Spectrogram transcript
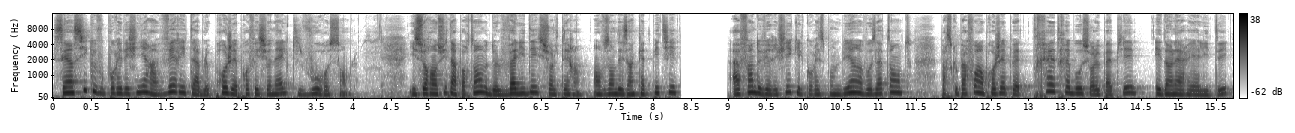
C'est ainsi que vous pourrez définir un véritable projet professionnel qui vous ressemble. Il sera ensuite important de le valider sur le terrain en faisant des encas de métier afin de vérifier qu'il corresponde bien à vos attentes. Parce que parfois un projet peut être très très beau sur le papier et dans la réalité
